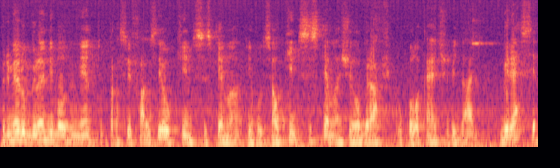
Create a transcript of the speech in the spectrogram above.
Primeiro grande movimento para se fazer o quinto sistema evolução, o quinto sistema geográfico colocar em atividade. Grécia.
